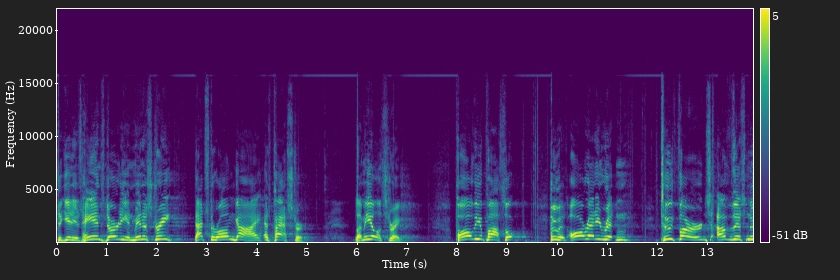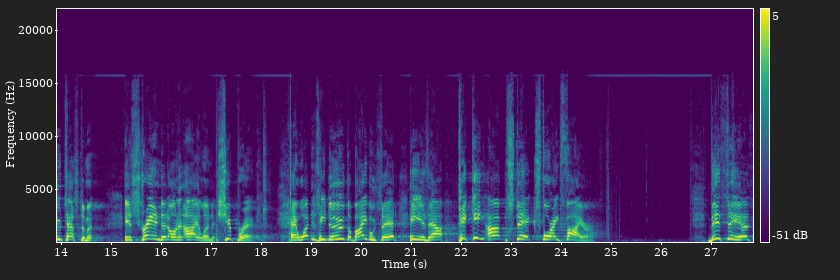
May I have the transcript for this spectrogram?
to get his hands dirty in ministry, that's the wrong guy as pastor. Let me illustrate. Paul the Apostle, who has already written two thirds of this New Testament, is stranded on an island, shipwrecked. And what does he do? The Bible said he is out picking up sticks for a fire. This is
